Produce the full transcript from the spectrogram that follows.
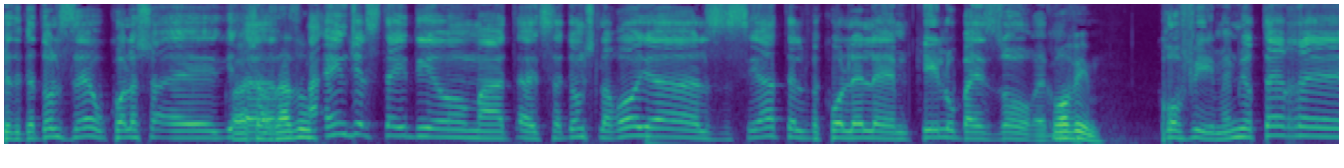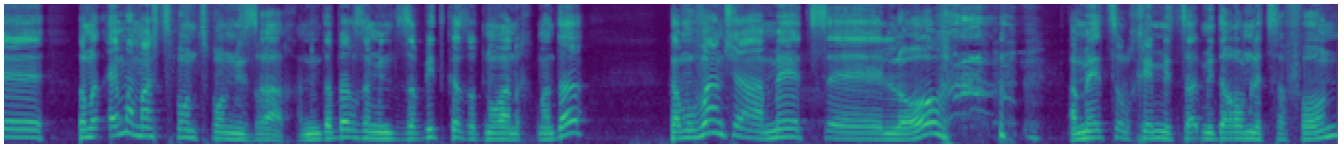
בגדול זהו, כל השאר... אה, כל השאר זזו? האנג'ל סטדיום, האצטדיון של הרויאלס, סיאטל וכל אלה הם כאילו באזור. קרובים. קרובים, הם יותר... אה, זאת אומרת, הם ממש צפון-צפון מזרח. אני מדבר, זה מין זווית כזאת נורא נחמדה. כמובן שהמץ אה, לא. המץ הולכים מצ- מדרום לצפון,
